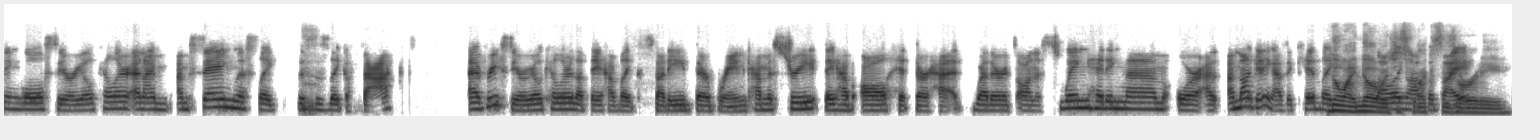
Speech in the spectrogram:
single serial killer, and I'm I'm saying this like this Mm. is like a fact. Every serial killer that they have like studied their brain chemistry, they have all hit their head, whether it's on a swing hitting them or I, I'm not getting as a kid like no, I know it's falling just off a Rex is bike. already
